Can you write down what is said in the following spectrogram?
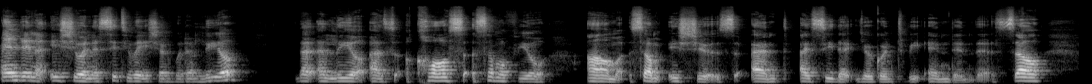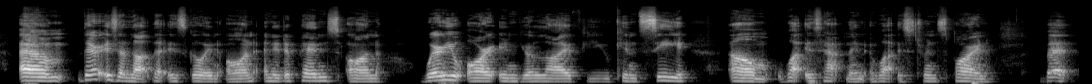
ending an issue in a situation with a Leo. That a Leo has caused some of you um, some issues. And I see that you're going to be ending this. So um, there is a lot that is going on, and it depends on where you are in your life. You can see um, what is happening and what is transpiring. But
